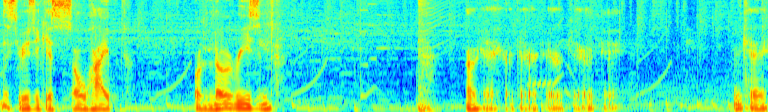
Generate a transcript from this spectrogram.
This music is so hyped for no reason. Okay, okay, okay, okay, okay. Okay.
